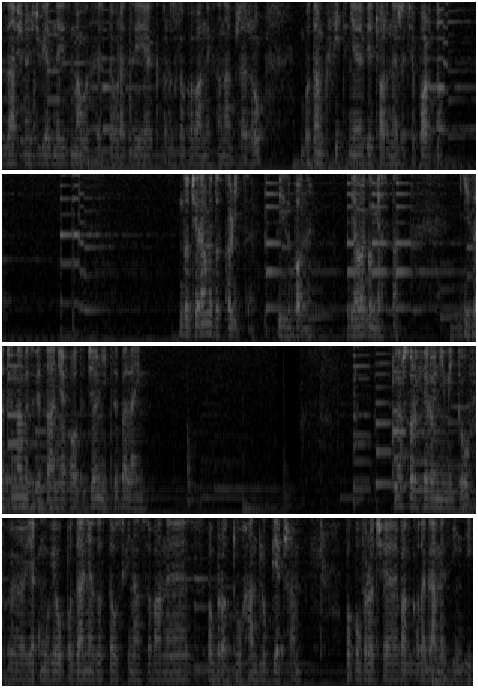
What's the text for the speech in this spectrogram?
zasiąść w jednej z małych restauracyjek rozlokowanych na nabrzeżu, bo tam kwitnie wieczorne życie Porto. Docieramy do stolicy, Lizbony, Białego Miasta i zaczynamy zwiedzanie od dzielnicy Belém. Klasztor Hieronimitów, e, jak mówią podania, został sfinansowany z obrotu handlu pieprzem po powrocie Vasco da Gamy z Indii.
